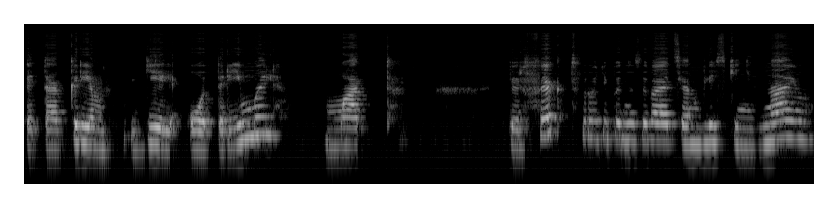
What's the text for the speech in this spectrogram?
Это крем-гель от Rimmel. Мат Perfect вроде бы называется, английский не знаю.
